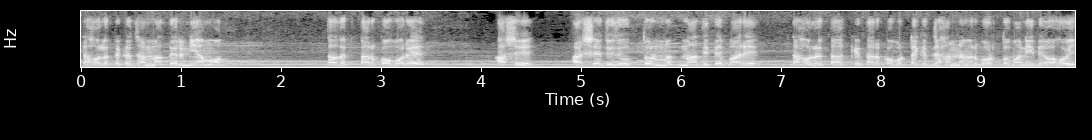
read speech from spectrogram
তাহলে তাকে জান্নাতের নিয়ামত তাদের তার কবরে আসে। আর সে যদি উত্তর না- না দিতে পারে, তাহলে তাকে তার কবরটাকে জাহান্নামের গর্ত বানিয়ে দেওয়া হয়।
